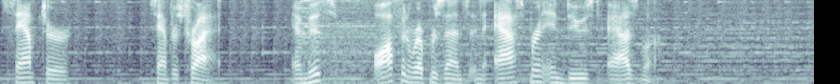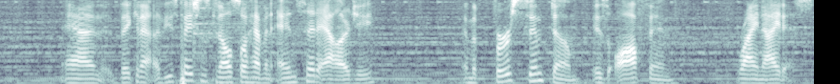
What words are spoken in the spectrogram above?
Samter, Samter's triad. And this often represents an aspirin induced asthma. And they can these patients can also have an NSAID allergy. And the first symptom is often rhinitis.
